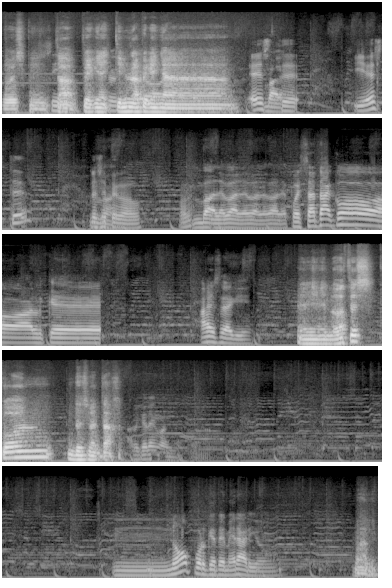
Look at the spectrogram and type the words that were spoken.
Lo ves que Sí, está peque- es el tiene una pequeña. Este Vale. y este les he Vale. pegado. Vale, vale, vale, vale. Pues ataco al que. A este de aquí, eh, lo haces con desventaja. al que tengo ahí. Mm, no, porque temerario. Vale.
